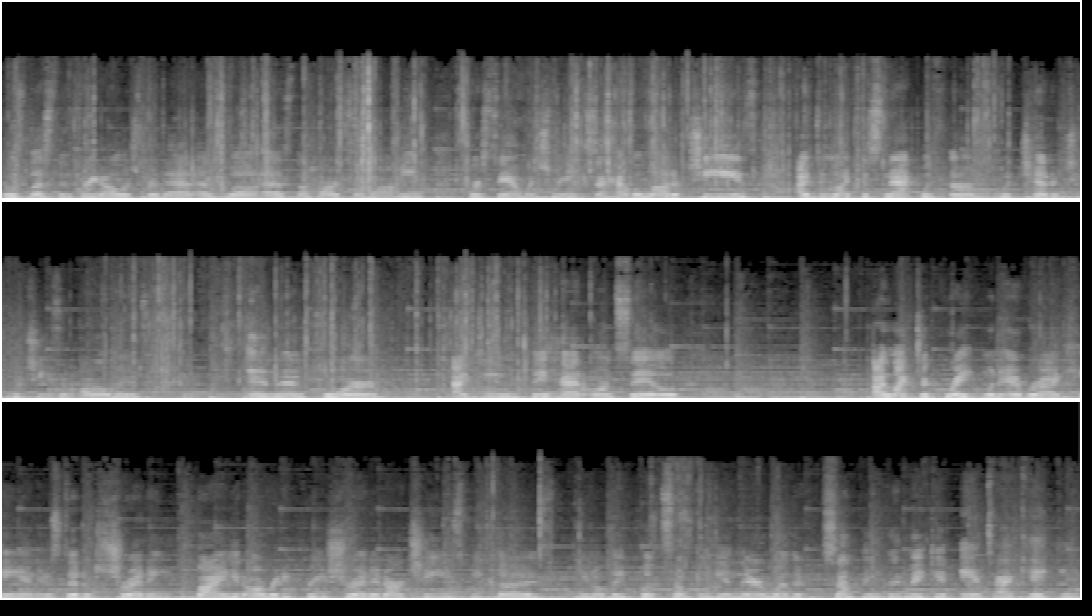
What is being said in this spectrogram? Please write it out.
it was less than three dollars for that, as well as the hard salami for sandwich mix. I have a lot of cheese. I do like to snack with um, with cheddar with cheese and almonds. And then for, I do, they had on sale I like to grate whenever I can instead of shredding, buying it already pre-shredded our cheese because you know they put something in there, whether something to make it anti-caking.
